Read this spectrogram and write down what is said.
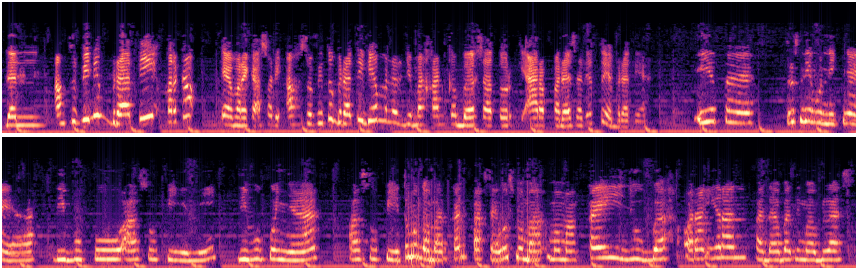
Dan Angsuf ini berarti mereka ya mereka sorry Angsuf itu berarti dia menerjemahkan ke bahasa Turki Arab pada saat itu ya berarti ya? Iya teh. Terus nih uniknya ya di buku Al-Sufi ini di bukunya Al-Sufi itu menggambarkan Perseus mem memakai jubah orang Iran pada abad 15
